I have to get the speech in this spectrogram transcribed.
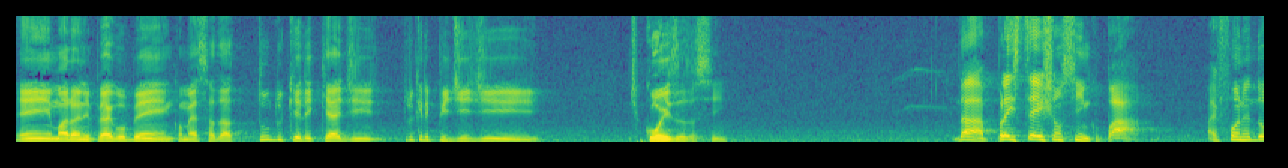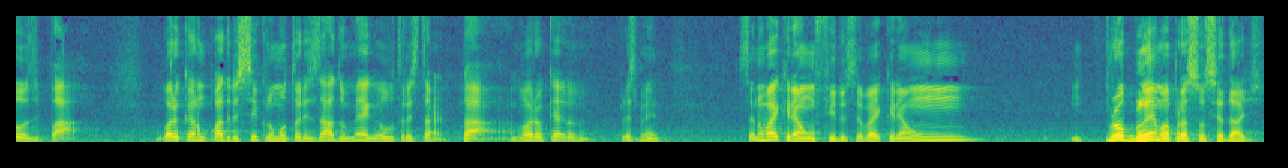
hein, Marani, pega o bem, começa a dar tudo que ele quer de, tudo que ele pedir de, de coisas assim. Dá PlayStation 5, pá. iPhone 12, pá. Agora eu quero um quadriciclo motorizado, Mega, Ultra Star, pá. Agora eu quero Você não vai criar um filho, você vai criar um, um problema para a sociedade.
